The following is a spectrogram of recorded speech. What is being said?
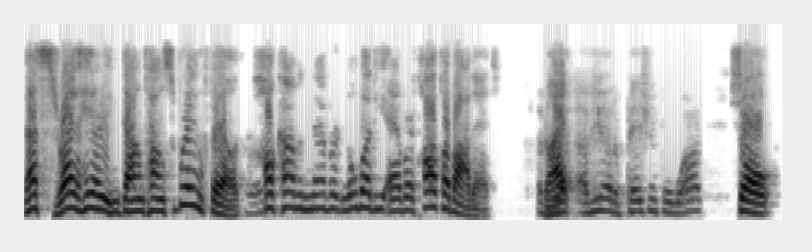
That's right here in downtown Springfield. Right. How come never, nobody ever talk about it? Have Right. You, have you had a passion for what? So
